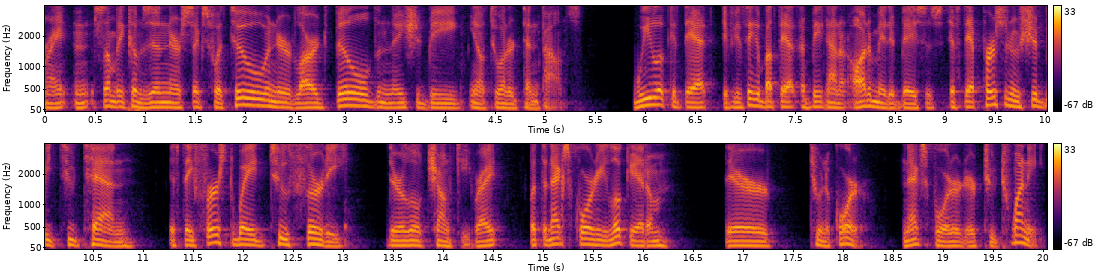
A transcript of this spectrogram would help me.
right? And somebody comes in, they're six foot two and they're large build and they should be, you know, 210 pounds. We look at that, if you think about that uh, being on an automated basis, if that person who should be 210, if they first weighed 230, they're a little chunky, right? But the next quarter you look at them, they're two and a quarter. Next quarter, they're 220.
